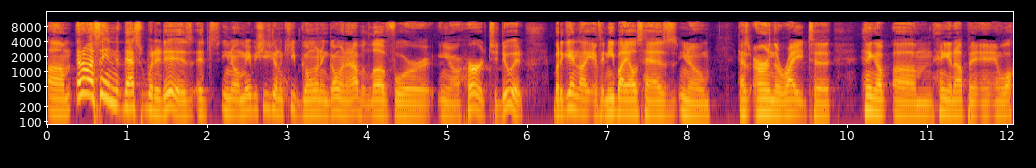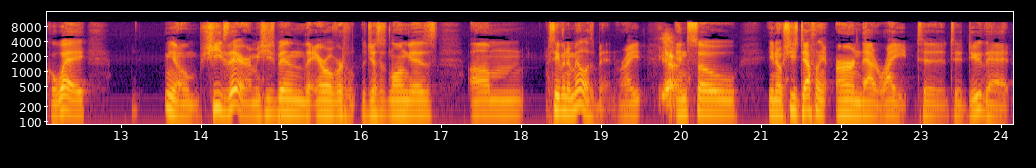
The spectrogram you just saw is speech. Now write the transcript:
Um, and I'm not saying that that's what it is. It's you know maybe she's going to keep going and going, and I would love for you know her to do it. But again, like if anybody else has you know has earned the right to hang up, um, hang it up and, and walk away, you know, she's there. I mean, she's been the Arrowverse just as long as um, Stephen Amell has been, right? Yeah. And so, you know, she's definitely earned that right to to do that.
